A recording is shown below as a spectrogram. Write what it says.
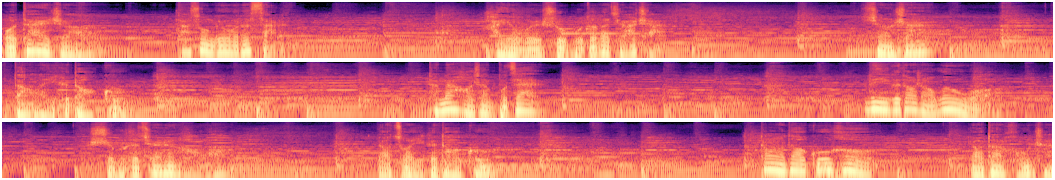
我带着他送给我的伞，还有为数不多的家产，上山当了一个道姑。他好像不在，另一个道长问我，是不是确认好？要做一个道姑，当了道姑后要断红尘，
